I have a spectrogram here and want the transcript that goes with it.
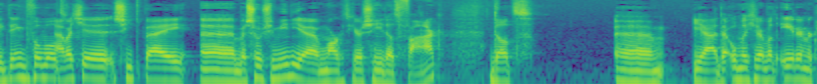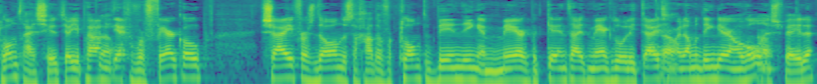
ik denk bijvoorbeeld, wat je ziet bij, uh, bij social media marketeers zie je dat vaak. Dat, um, ja, daar, omdat je daar wat eerder in de klantreis zit. Ja, je praat niet echt over verkoopcijfers dan. Dus dat gaat over klantenbinding en merkbekendheid, merkloyaliteit. Ja. Maar allemaal dingen die er een rol in spelen.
